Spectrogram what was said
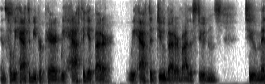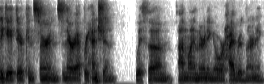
and so we have to be prepared. We have to get better. We have to do better by the students to mitigate their concerns and their apprehension with um, online learning or hybrid learning.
